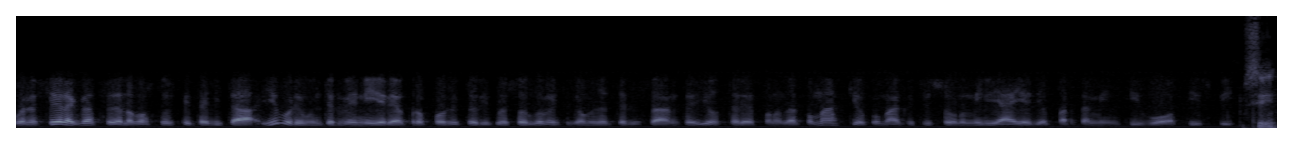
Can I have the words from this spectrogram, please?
Buonasera, grazie della vostra ospitalità. Io volevo intervenire a proposito di questo argomento che è molto interessante. Io telefono da Comacchio, Comacchio ci sono migliaia di appartamenti vuoti, spicci, sì.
